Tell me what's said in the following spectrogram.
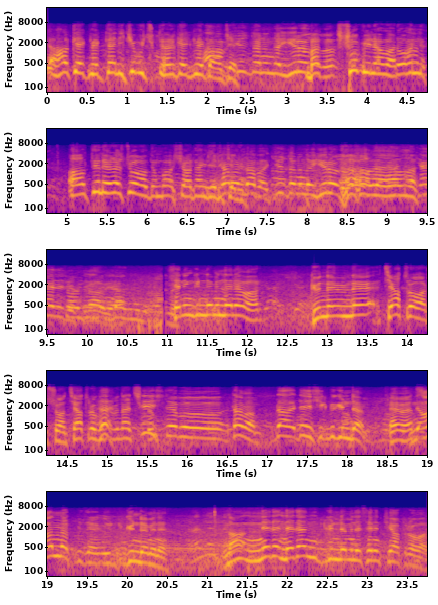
ya, halk ekmekten iki buçuk liralık ekmek Abi alacak. cüzdanında euro Bak dolu. su bile var. On, altı lira su aldım bu aşağıdan gelirken. Tamam abi cüzdanında euro dolu. Allah Allah. Şikayet ediyorsun abi ya. Senin gündeminde ne var? Gündemimde tiyatro var şu an. Tiyatro Heh, kulübünden çıktım. İşte bu. Tamam. Daha değişik bir gündem. Evet. Ne- Anlat bize gündemini. Daha- Neden neden gündeminde senin tiyatro var?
